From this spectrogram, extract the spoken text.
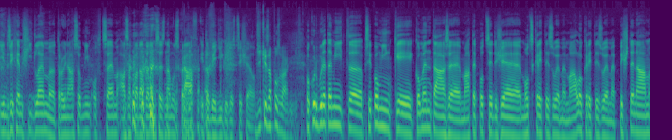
Jindřichem Šídlem, trojnásobným otcem a zakladatelem seznamu zpráv, i tobě díky, že jsi přišel. Díky za pozvání. Pokud budete mít eh, připomínky, komentáře, máte pocit, že moc kritizujeme, málo kritizujeme, pište nám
